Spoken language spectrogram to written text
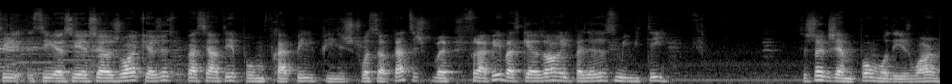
c'est un joueur qui a juste patienté pour me frapper. Puis je trouve ça plate, je pouvais plus frapper parce que genre, il faisait juste m'éviter. C'est ça que j'aime pas, moi, des joueurs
